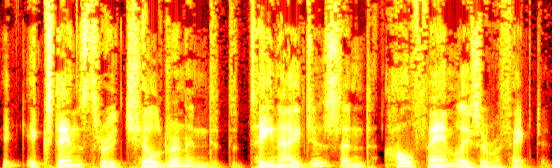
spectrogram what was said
It extends through children and teenagers, and whole families are affected.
